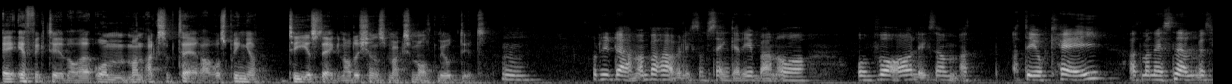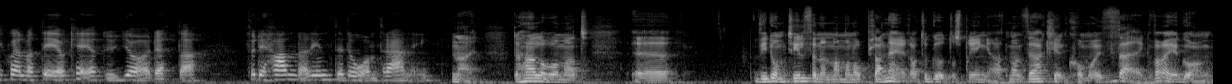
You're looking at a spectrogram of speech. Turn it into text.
är effektivare om man accepterar att springa 10 steg när det känns maximalt motigt. Mm. Och det är där man behöver liksom sänka ribban och, och vara liksom att, att det är okej, att man är snäll med sig själv, att det är okej att du gör detta. För det handlar inte då om träning. Nej, det handlar om att eh, vid de tillfällen när man har planerat att gå ut och springa, att man verkligen kommer iväg varje gång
